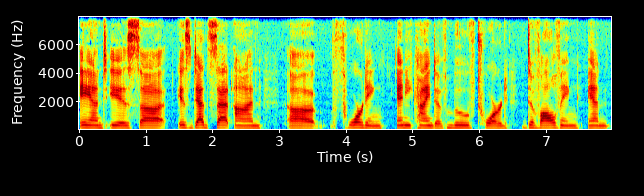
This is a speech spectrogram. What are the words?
and is uh, is dead set on uh, thwarting any kind of move toward devolving and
